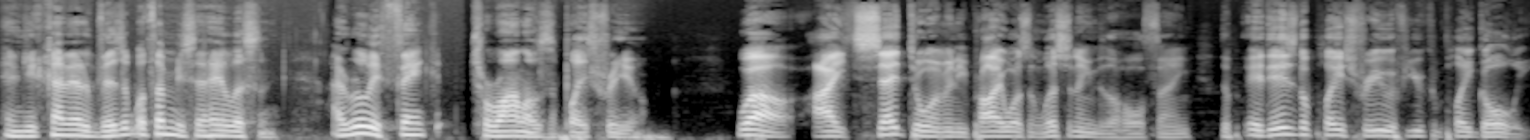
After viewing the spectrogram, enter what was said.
and you kind of had a visit with them? You said, "Hey, listen, I really think Toronto's the place for you." Well, I said to him, and he probably wasn't listening to the whole thing. The, it is the place for you if you can play goalie.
